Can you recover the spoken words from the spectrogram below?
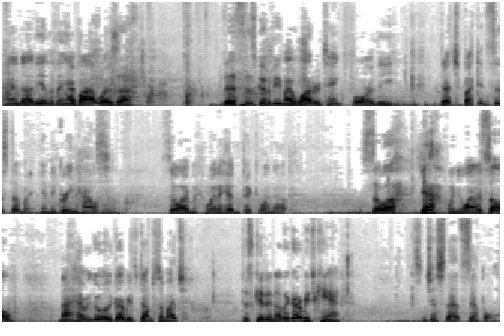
And uh, the other thing I bought was uh, this is going to be my water tank for the Dutch bucket system in the greenhouse. So I went ahead and picked one up. So uh, yeah, when you want to solve not having to go to the garbage dump so much, just get another garbage can. It's just that simple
